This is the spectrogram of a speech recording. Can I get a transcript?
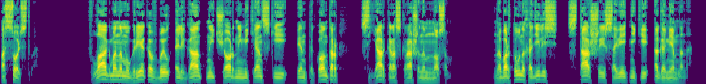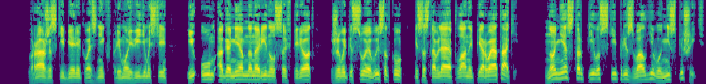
посольство. Флагманом у греков был элегантный черный микенский пентеконтр с ярко раскрашенным носом. На борту находились старшие советники Агамемнона. Вражеский берег возник в прямой видимости, и ум Агамемнона ринулся вперед, живописуя высадку и составляя планы первой атаки. Но Нестор Пилосский призвал его не спешить.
